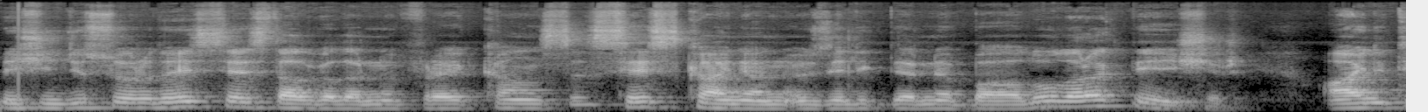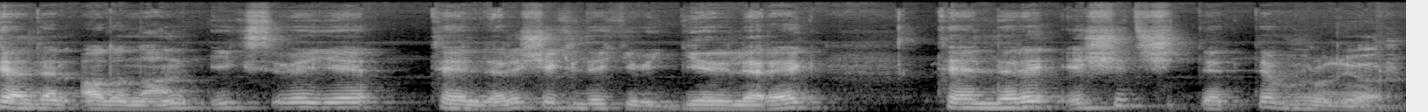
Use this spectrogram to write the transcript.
beşinci sorudayız. Ses dalgalarının frekansı ses kaynağının özelliklerine bağlı olarak değişir. Aynı telden alınan X ve Y telleri şekildeki gibi gerilerek tellere eşit şiddette vuruluyor.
